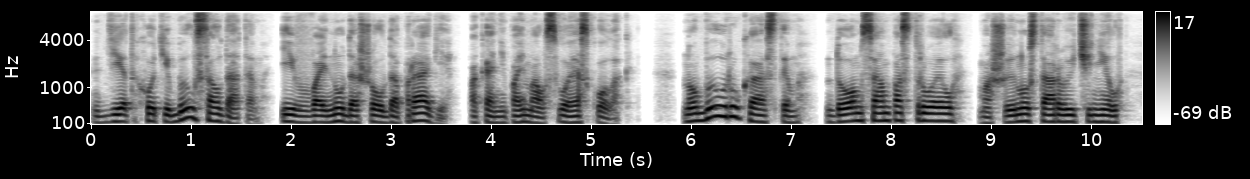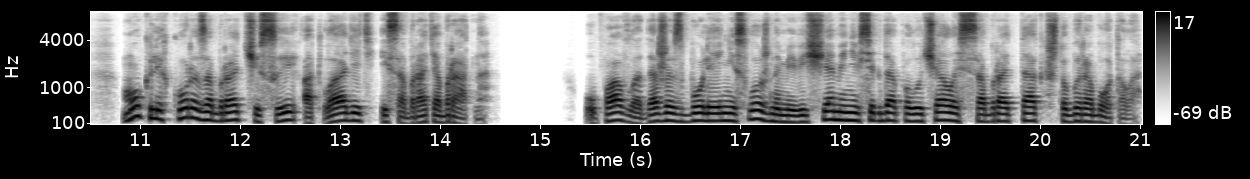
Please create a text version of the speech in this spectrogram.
дед хоть и был солдатом и в войну дошел до Праги, пока не поймал свой осколок, но был рукастым, дом сам построил, машину старую чинил, мог легко разобрать часы, отладить и собрать обратно. У Павла даже с более несложными вещами не всегда получалось собрать так, чтобы работало.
